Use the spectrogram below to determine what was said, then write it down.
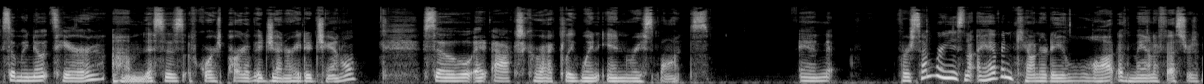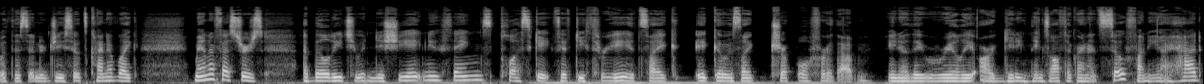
So, my notes here um, this is, of course, part of a generated channel. So, it acts correctly when in response. And for some reason, I have encountered a lot of manifestors with this energy. So it's kind of like manifestors' ability to initiate new things plus gate 53. It's like it goes like triple for them. You know, they really are getting things off the ground. It's so funny. I had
